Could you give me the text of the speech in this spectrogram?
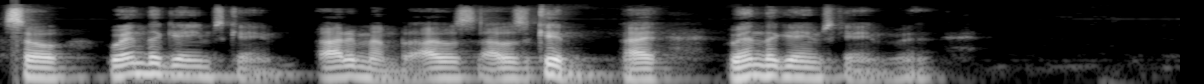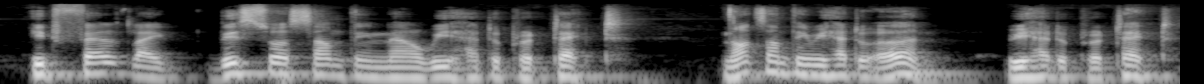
So when the games came, I remember I was I was a kid. I, when the games came, it felt like this was something now we had to protect, not something we had to earn. We had to protect.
